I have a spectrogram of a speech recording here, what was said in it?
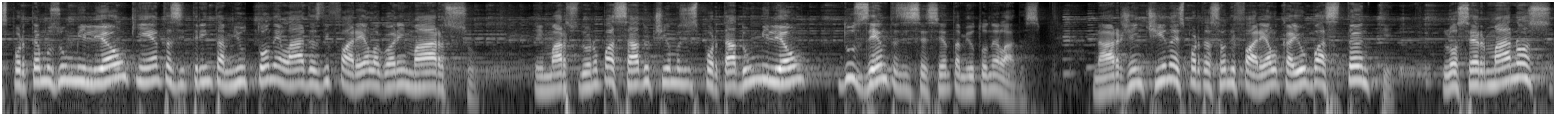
Exportamos 1 milhão 530 mil toneladas de farelo agora em março. Em março do ano passado tínhamos exportado 1 milhão 260 mil toneladas. Na Argentina a exportação de farelo caiu bastante. Los hermanos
